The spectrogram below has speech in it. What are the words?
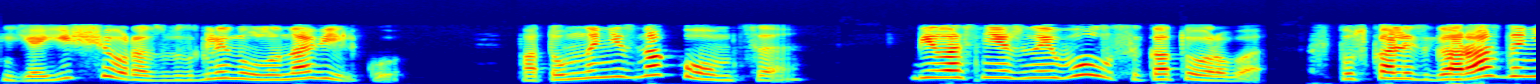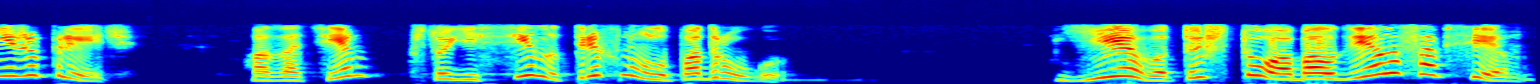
Я еще раз взглянула на Вильку, потом на незнакомца, белоснежные волосы которого спускались гораздо ниже плеч, а затем, что есть сила, тряхнула подругу. «Ева, ты что, обалдела совсем?»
